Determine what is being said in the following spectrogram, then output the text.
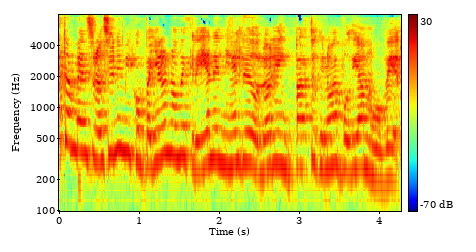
estas menstruaciones y mis compañeros no me creían el nivel de dolor e impacto que no me podía mover.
